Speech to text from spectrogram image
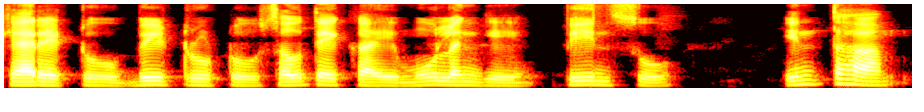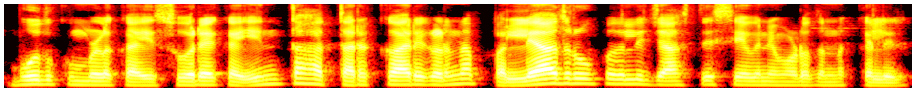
ಕ್ಯಾರೆಟು, ಬೀಟ್ರೂಟು, ಸೌತೆಕಾಯಿ, ಮೂಲಂಗಿ, ಬೀನ್ಸು, ಇಂತಹ ಬೂದುಕುಂಬಳಕಾಯಿ, ಸೋರೆಕಾಯಿ, ಇಂತಹ ತರಕಾರಿಗಳನ್ನು ಪಲ್ಯದ ರೂಪದಲ್ಲಿ ಜಾಸ್ತಿ ಸೇವನೆ ಮಾಡೋದನ್ನು ಕಲೀರಿ.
